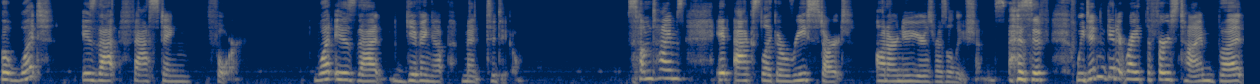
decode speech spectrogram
But what is that fasting for? What is that giving up meant to do? Sometimes it acts like a restart on our New Year's resolutions, as if we didn't get it right the first time, but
